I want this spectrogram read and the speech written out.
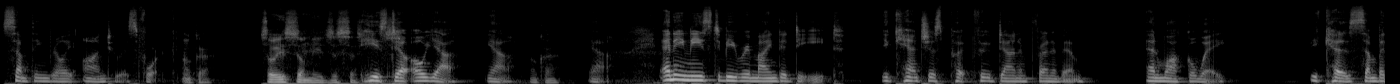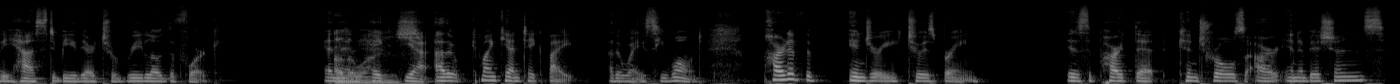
something really onto his fork. Okay. So he still needs assistance. He's still, oh, yeah, yeah, okay. yeah. And he needs to be reminded to eat. You can't just put food down in front of him and walk away because somebody has to be there to reload the fork. And then, hey, Otherwise- yeah, other, come on, Ken, take a bite. Otherwise, he won't. Part of the injury to his brain is the part that controls our inhibitions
